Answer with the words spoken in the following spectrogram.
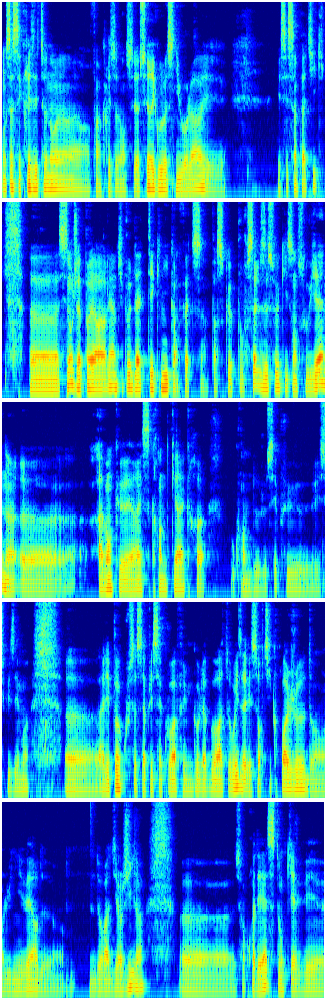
Donc ça c'est très étonnant, enfin très étonnant, c'est assez rigolo à ce niveau-là et c'est sympathique. Euh, sinon, j'ai parler un petit peu de la technique en fait, parce que pour celles et ceux qui s'en souviennent, euh, avant que RS34 ou 32, je sais plus, excusez-moi. à l'époque où ça s'appelait Sakura Flamingo Laboratories, avait sorti trois jeux dans l'univers de, de là, sur 3DS. Donc il y avait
